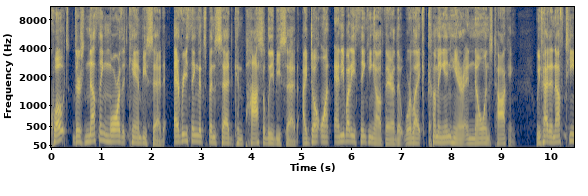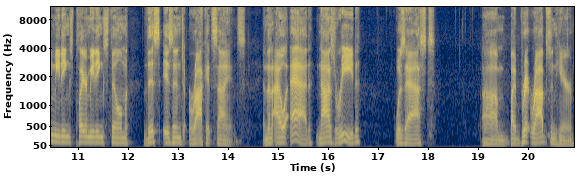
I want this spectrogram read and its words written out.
Quote, there's nothing more that can be said. Everything that's been said can possibly be said. I don't want anybody thinking out there that we're like coming in here and no one's talking. We've had enough team meetings, player meetings, film. This isn't rocket science. And then I will add Naz Reid was asked um, by Britt Robson here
